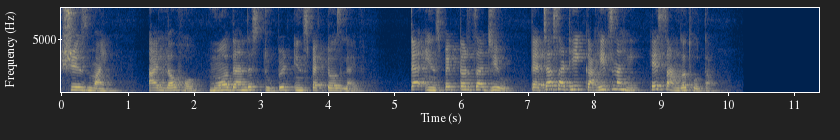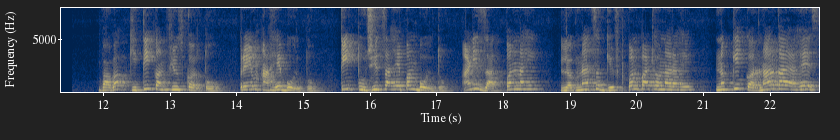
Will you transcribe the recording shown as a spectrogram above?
She is mine I love her more than the stupid inspector's life त्या इन्स्पेक्टरचा जीव त्याच्यासाठी काहीच नाही हे सांगत होता. बाबा किती कन्फ्यूज करतो. प्रेम आहे बोलतो. ती तुझीच आहे पण बोलतो. आणि जात पण नाही. लग्नाचं गिफ्ट पण पाठवणार आहे. नक्की करणार काय आहेस?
